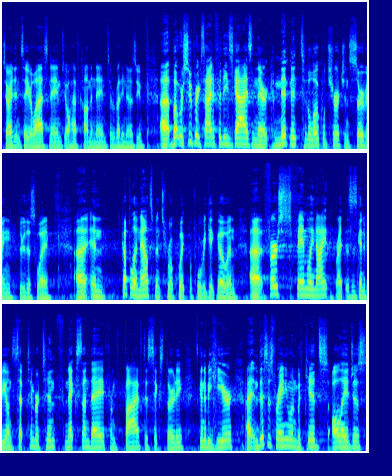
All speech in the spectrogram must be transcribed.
Sorry, I didn't say your last names. You all have common names. Everybody knows you. Uh, but we're super excited for these guys and their commitment to the local church and serving through this way. Uh, and a couple of announcements real quick before we get going. Uh, first, family night, right? This is going to be on September 10th, next Sunday from 5 to 6.30. It's going to be here. Uh, and this is for anyone with kids, all ages.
